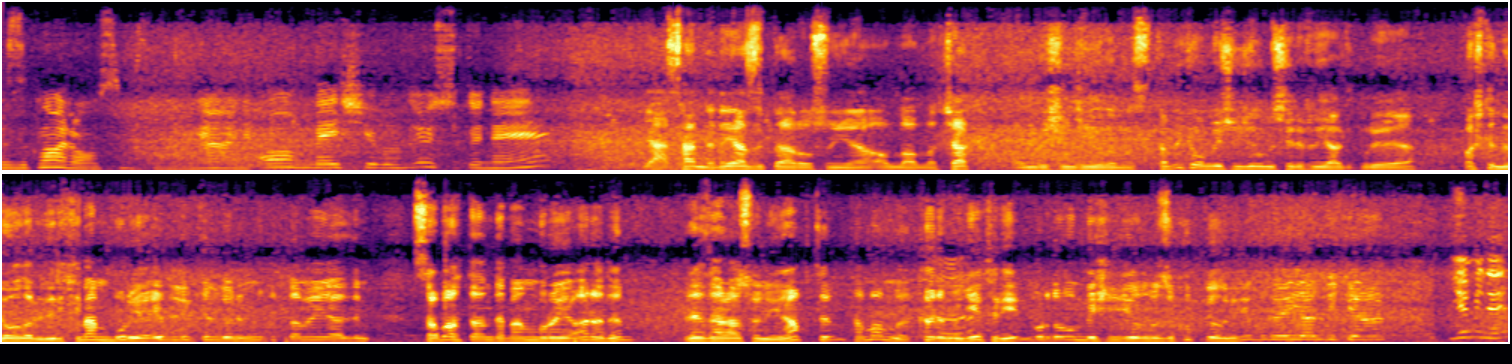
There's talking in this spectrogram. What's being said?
Yazıklar olsun sana yani 15 yılın üstüne ya sen de ne yazıklar olsun ya. Allah Allah çak. 15. yılımız. Tabii ki 15. yılımız şerefine geldik buraya ya. Başka ne olabilir ki? Ben buraya evlilik yıl dönümümü kutlamaya geldim. Sabahtan da ben burayı aradım. Rezervasyonu yaptım. Tamam mı? Karımı getireyim. Burada 15. yılımızı kutlayalım diye buraya geldik ya. yemin et.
